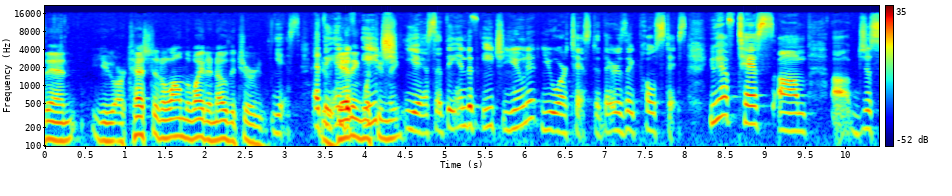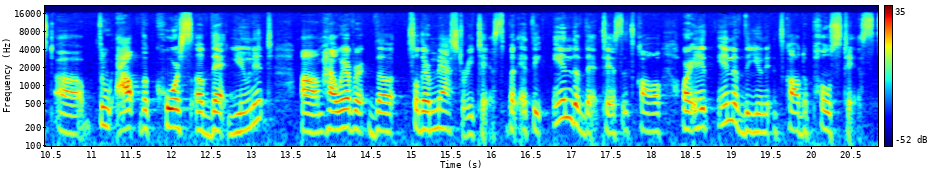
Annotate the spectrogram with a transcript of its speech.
then you are tested along the way to know that you're Yes. At You're the end of each yes, at the end of each unit, you are tested. There is a post test. You have tests um, uh, just uh, throughout the course of that unit. Um, however, the so they're mastery tests, but at the end of that test, it's called, or at the end of the unit, it's called a post test.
